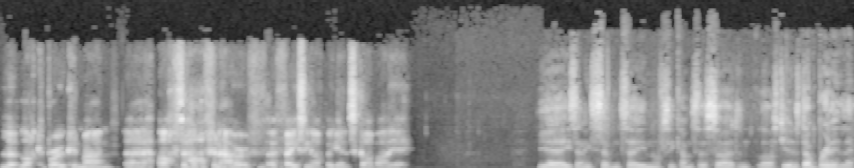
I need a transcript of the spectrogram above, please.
looked like a broken man uh, after half an hour of, of facing up against Carvalho. Yeah, he's only 17. Obviously, come to the side last year and has done brilliantly.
